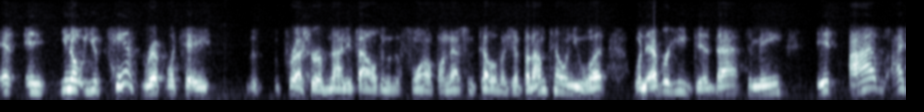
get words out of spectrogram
And, and you know, you can't replicate the, pressure of 90,000 in the swamp on national television. But I'm telling you what, whenever he did that to me, it I I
